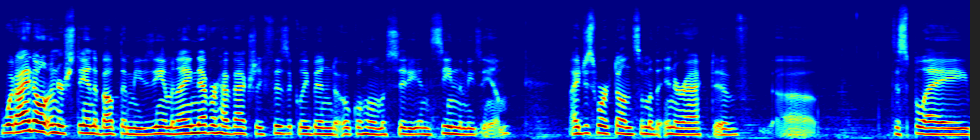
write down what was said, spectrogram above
what I don't understand about the museum, and I never have actually physically been to Oklahoma City and seen the museum. I just worked on some of the interactive uh, display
